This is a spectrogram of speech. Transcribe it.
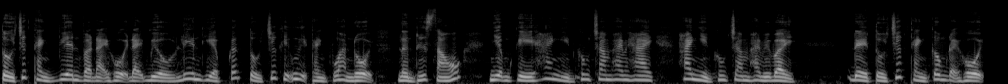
tổ chức thành viên và Đại hội đại biểu Liên hiệp các tổ chức hữu nghị thành phố Hà Nội lần thứ 6, nhiệm kỳ 2022-2027. Để tổ chức thành công đại hội,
